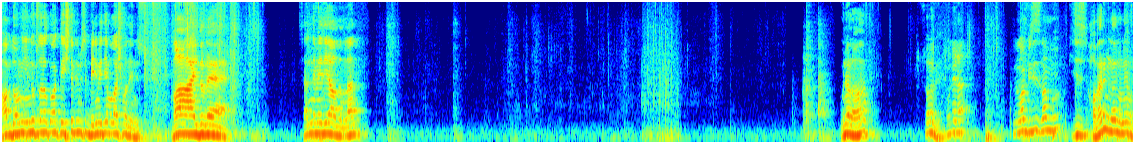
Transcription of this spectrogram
Abi doğum günü 29 Aralık olarak değiştirebilir misin? Benim hediyem ulaşmadı henüz. Vaydı be. Sen de hediye aldın lan? Bu ne la? Tutsana bir. O ne la? Ne lan biziz lan bu. Siz haber mi lan o ne o?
